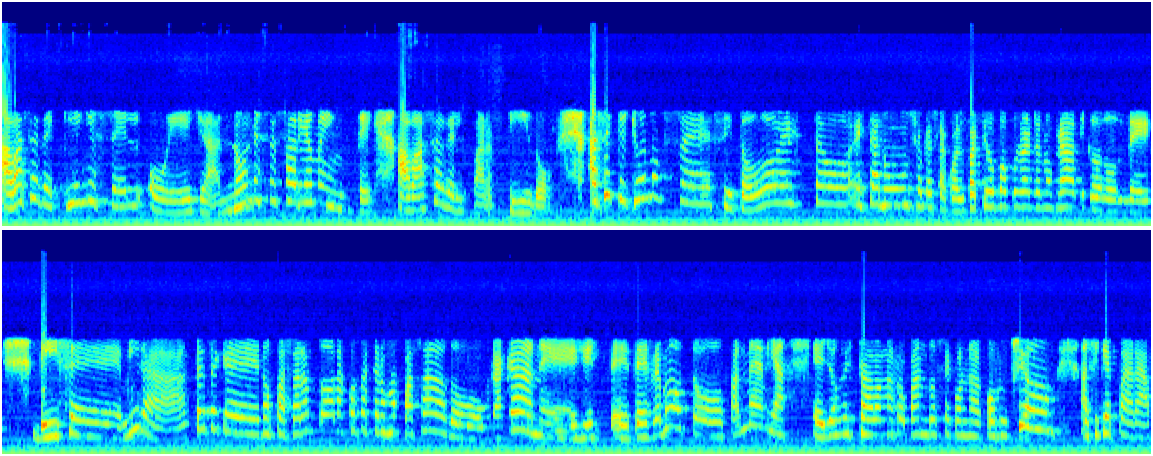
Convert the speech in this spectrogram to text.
a base de quién es él o ella, no necesariamente a base del partido. Así que yo no sé si todo esto, este anuncio que sacó el Partido Popular Democrático, donde dice, mira, antes de que nos pasaran todas las cosas que nos han pasado, huracanes, este, terremotos, pandemia, ellos estaban arropándose con la corrupción, así que para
